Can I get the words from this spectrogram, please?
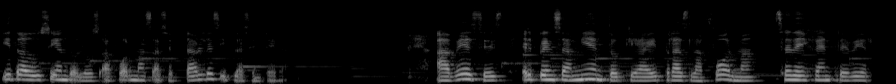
y traduciéndolos a formas aceptables y placenteras. A veces el pensamiento que hay tras la forma se deja entrever,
